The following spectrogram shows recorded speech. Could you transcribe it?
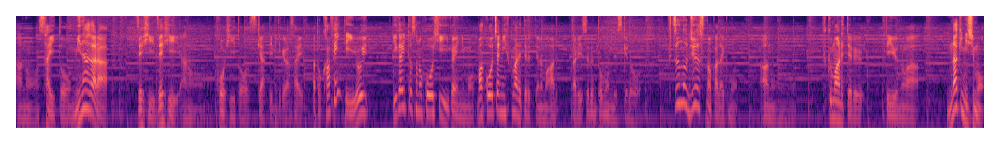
あのサイトを見ながらぜひぜひあのコーヒーと付き合ってみてください。あとカフェインっていろいろ意外とそのコーヒー以外にも、まあ、紅茶に含まれてるっていうのもあったりすると思うんですけど普通のジュースの課題もあの含まれてるっていうのはなきにしも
